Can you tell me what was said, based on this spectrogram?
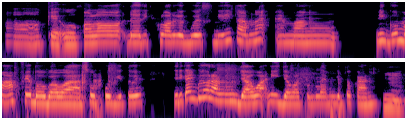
Oh, Oke, okay. Ul. Kalau dari keluarga gue sendiri karena emang ini gue maaf ya bawa-bawa suku gitu ya. Jadi kan gue orang Jawa nih, Jawa Tulen gitu kan. Hmm.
